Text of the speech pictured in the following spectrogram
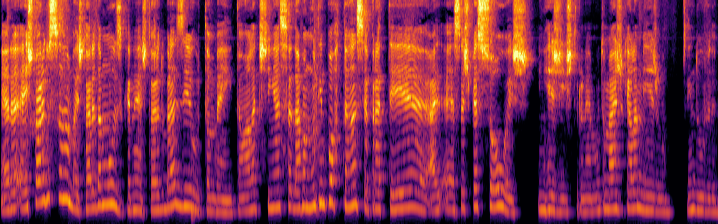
era é a história do samba, a história da música, né? A história do Brasil também. Então ela tinha essa, dava muita importância para ter a- essas pessoas em registro, né? Muito mais do que ela mesma, sem dúvida.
